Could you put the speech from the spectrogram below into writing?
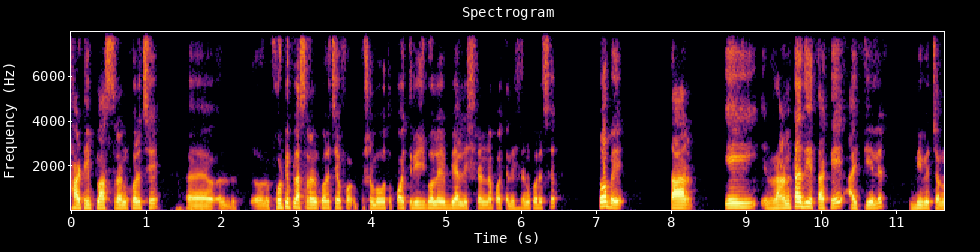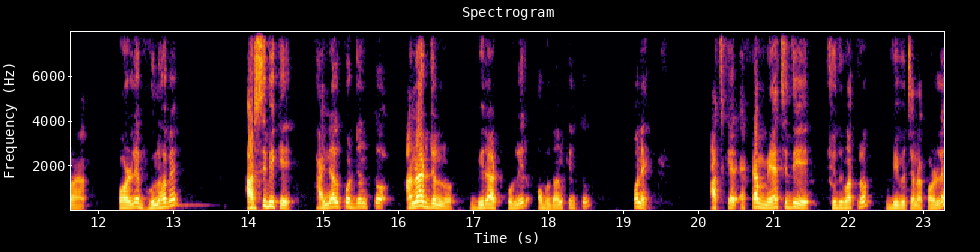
থার্টি প্লাস রান করেছে। ফোর্টি প্লাস রান করেছে সম্ভবত পঁয়ত্রিশ বলে বিয়াল্লিশ রান না, পঁয়তাল্লিশ রান করেছে। তবে তার এই রানটা দিয়ে তাকে আইপিএল এর বিবেচনা করলে ভুল হবে। আরসিবিকে ফাইনাল পর্যন্ত আনার জন্য বিরাট কোহলির অবদান কিন্তু অনেক। আজকের একটা ম্যাচ দিয়ে শুধুমাত্র বিবেচনা করলে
